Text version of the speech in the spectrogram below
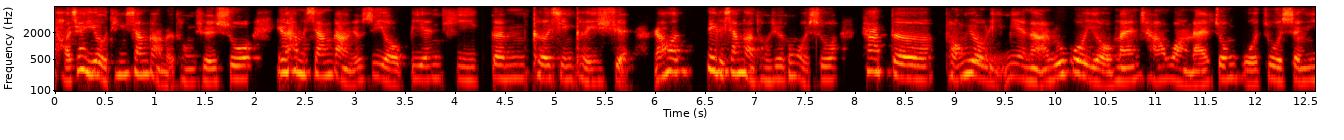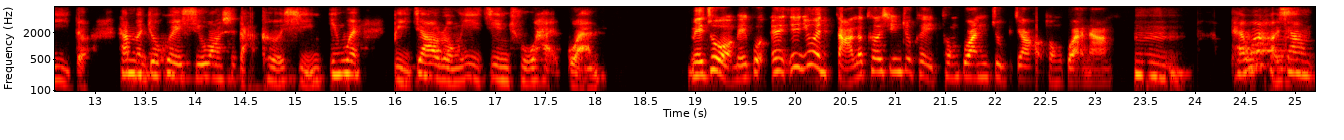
好像也有听香港的同学说，因为他们香港就是有 BNT 跟科兴可以选，然后那个香港同学跟我说，他的朋友里面啊，如果有蛮常往来中国做生意的，他们就会希望是打科兴，因为比较容易进出海关。没错，没过，哎，因因为打了科兴就可以通关，就比较好通关啊。嗯，台湾好像。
